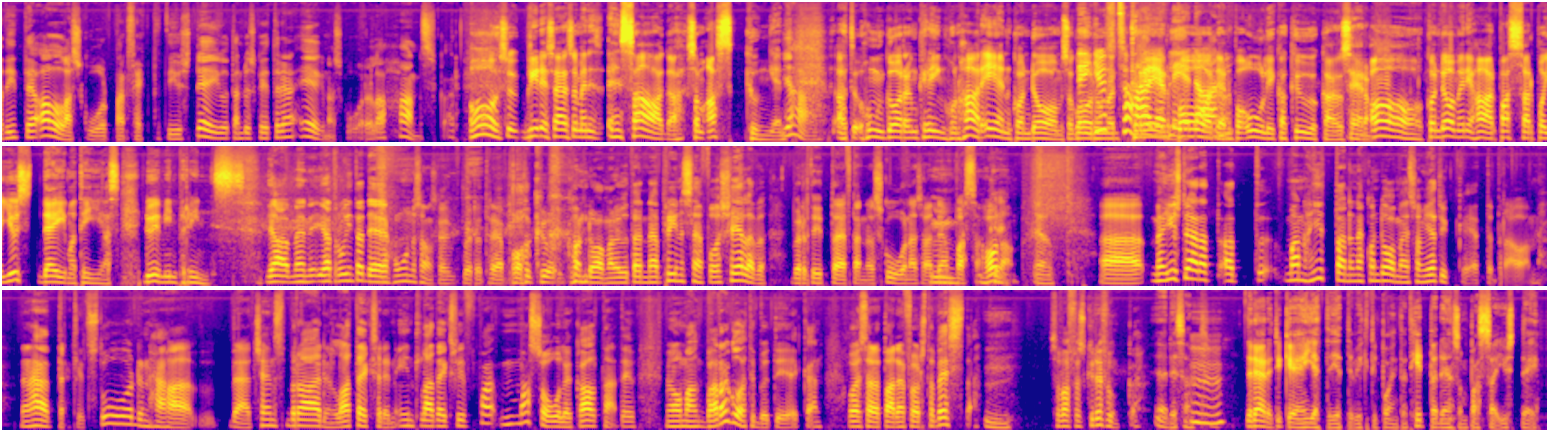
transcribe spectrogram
Att inte är alla skor perfekta till just dig, utan du ska hitta dina egna skor eller handskar. Åh, så blir det så här som en, en saga, som Askungen. Ja, Att hon går omkring, hon har en kondom, så går hon och trär på Dan. den på olika kukar och säger åh, kondomen jag har passar på just dig Mattias. Du är min prins. ja, men jag tror inte att det är hon som ska börja trä på kondomerna, utan när prinsen får själv börja titta efter de skorna så att den passar Mm, okej. honom. Ja. Uh, men just det här att, att man hittar den här kondomen som jag tycker jättebra om. Den här är tillräckligt stor, den här, har, den här känns bra, den latex, är den inte latex. Vi ma- massor av olika alternativ. Men om man bara går till butiken och är så att ta den första bästa, Mm. så varför skulle det funka? Ja, det är sant. Mm. Det där tycker jag är en jätte, jätteviktig point, att hitta den som passar just dig.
